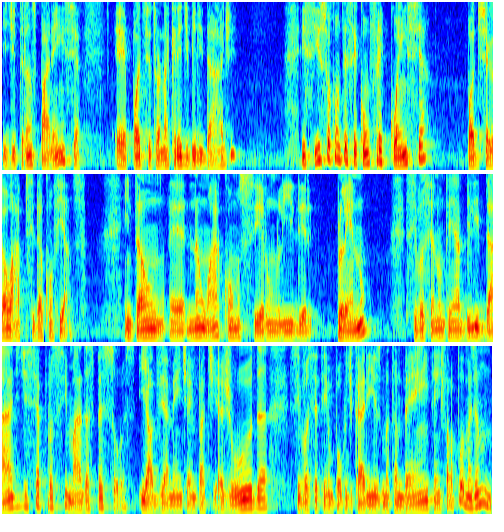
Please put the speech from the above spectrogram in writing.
e de transparência, é, pode se tornar credibilidade. E se isso acontecer com frequência, pode chegar ao ápice da confiança. Então, é, não há como ser um líder pleno se você não tem a habilidade de se aproximar das pessoas. E, obviamente, a empatia ajuda. Se você tem um pouco de carisma também, tem gente que fala, pô, mas eu não,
